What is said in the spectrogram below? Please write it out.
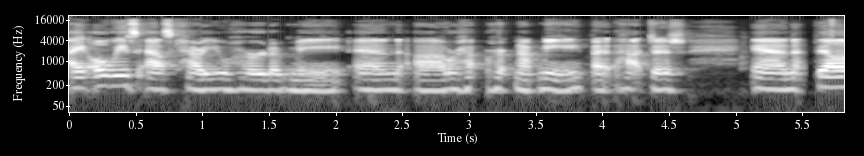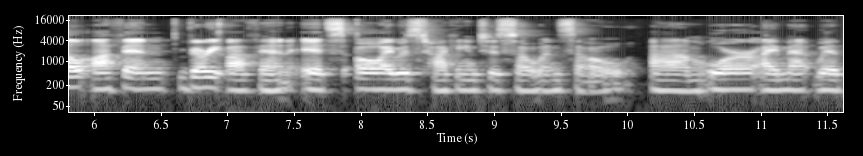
I always ask how you heard of me and uh, or not me, but Hot Dish and they'll often very often it's oh i was talking to so and so or i met with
